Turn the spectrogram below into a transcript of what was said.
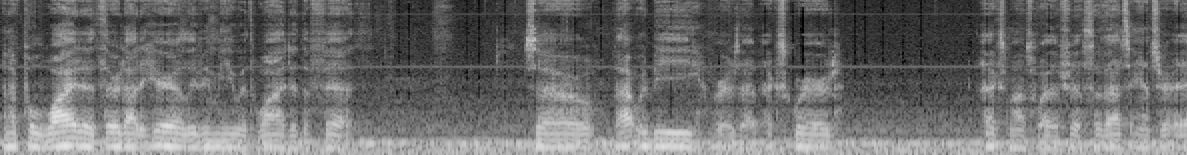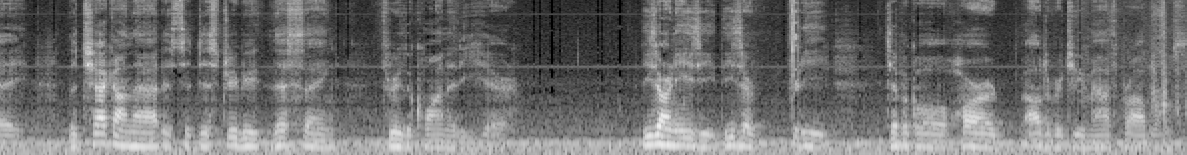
and I pulled y to the third out of here, leaving me with y to the fifth. So that would be, where is that, x squared, x minus y to the fifth, so that's answer A. The check on that is to distribute this thing through the quantity here. These aren't easy. These are pretty typical hard Algebra 2 math problems.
